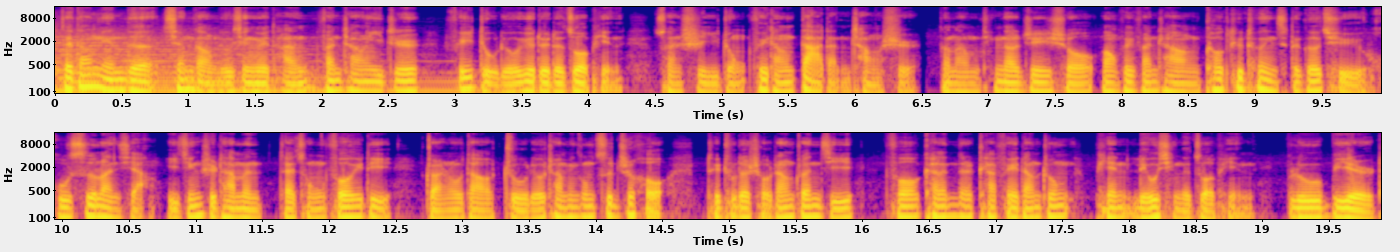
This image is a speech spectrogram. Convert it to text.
在当年的香港流行乐坛，翻唱一支非主流乐队的作品，算是一种非常大胆的尝试。刚才我们听到这一首王菲翻唱 Cocteau Twins 的歌曲《胡思乱想》，已经是他们在从 4AD 转入到主流唱片公司之后推出的首张专辑《For Calendar Cafe》当中偏流行的作品《Blue Beard》。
